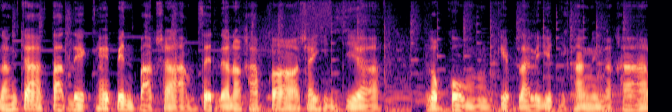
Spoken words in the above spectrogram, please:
หลังจากตัดเหล็กให้เป็นปากฉลามเสร็จแล้วนะครับ ก็ใช้หินเจียลบคมเก็บรายละเอียดอีกครั้งหนึ่งนะครับ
